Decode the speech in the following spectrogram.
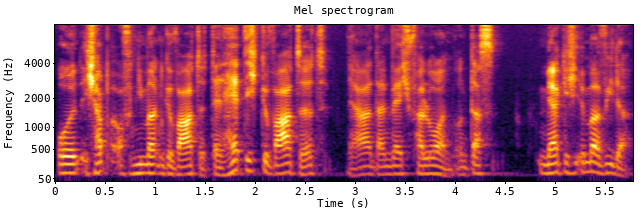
Und ich habe auf niemanden gewartet. Denn hätte ich gewartet, ja, dann wäre ich verloren. Und das merke ich immer wieder.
